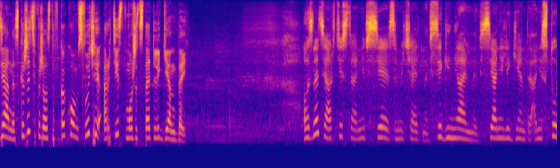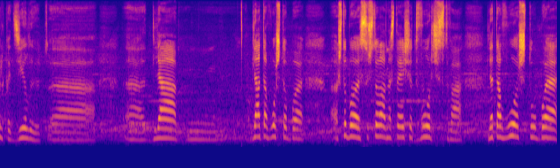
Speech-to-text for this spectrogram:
Диана, скажите, пожалуйста, в каком случае артист может стать легендой? А вы знаете, артисты, они все замечательные, все гениальные, все они легенды. Они столько делают э, э, для, для того, чтобы, чтобы существовало настоящее творчество, для того, чтобы, э,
